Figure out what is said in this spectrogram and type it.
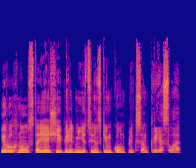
и рухнул стоящее перед медицинским комплексом кресло.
